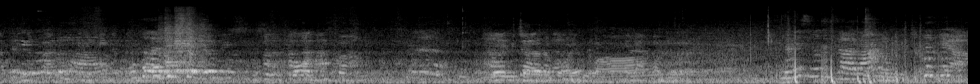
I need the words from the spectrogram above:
At ano parang Pilipina. Oo, di ba? May bitsara na po kayo? Wow. Nice na si Zara. Yeah.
